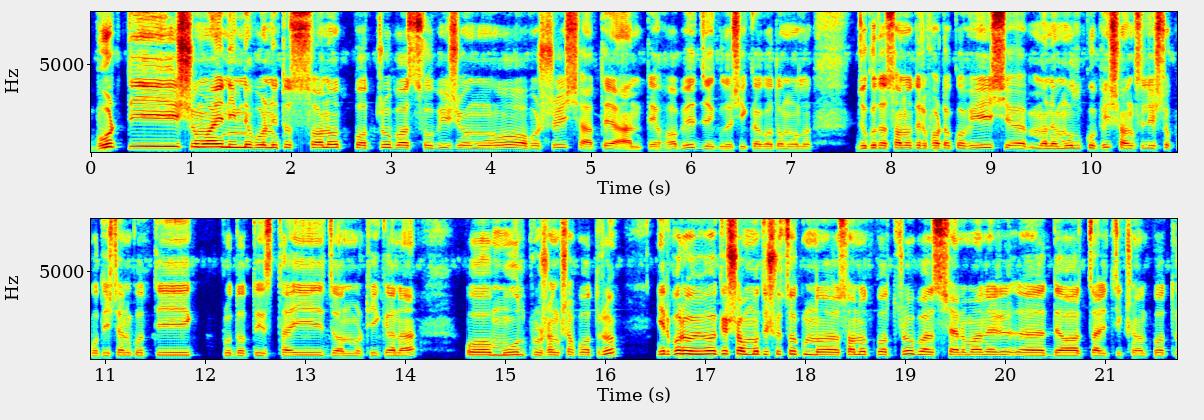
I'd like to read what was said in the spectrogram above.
ভর্তি সময় নিম্নে বর্ণিত সনদপত্র বা ছবিসমূহ অবশ্যই সাথে আনতে হবে, যেগুলো শিক্ষাগত মূল যোগ্যতা সনদের ফটোকপি মানে মূল কপি, সংশ্লিষ্ট প্রতিষ্ঠান কর্তৃক প্রদত্ত স্থায়ী জন্ম ঠিকানা ও মূল প্রশংসাপত্র। এরপরে অভিভাবকের সম্মতিসূচক সনদপত্র বা শেরমানের দেওয়া চারিত্রিক সনদপত্র।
